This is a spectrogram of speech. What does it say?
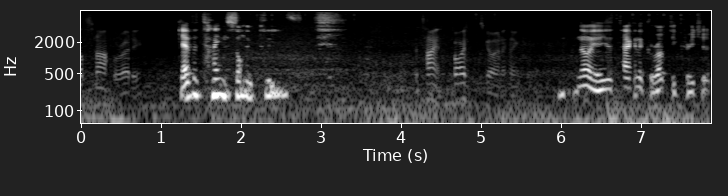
His health's half already. Get the titan something, please. The time forest's going, I think. No, he's attacking a corrupted creature.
